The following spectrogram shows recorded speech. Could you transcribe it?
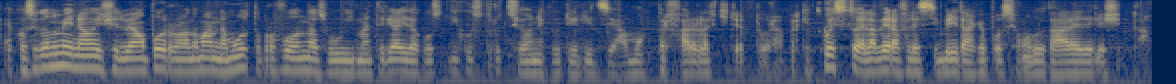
Ecco, secondo me noi ci dobbiamo porre una domanda molto profonda sui materiali da, di costruzione che utilizziamo per fare l'architettura, perché questa è la vera flessibilità che possiamo dotare delle città.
